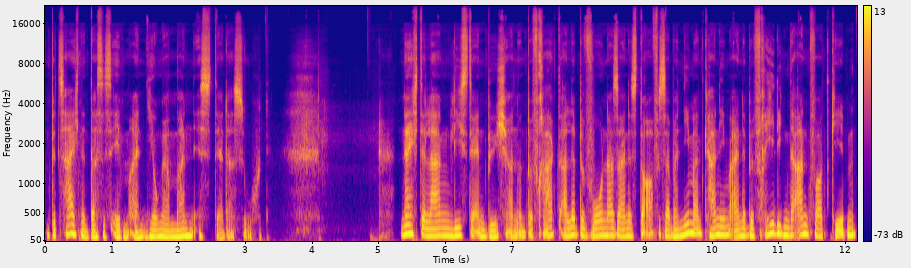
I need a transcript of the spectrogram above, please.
und bezeichnet, dass es eben ein junger Mann ist, der das sucht. Nächtelang liest er in Büchern und befragt alle Bewohner seines Dorfes, aber niemand kann ihm eine befriedigende Antwort geben.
